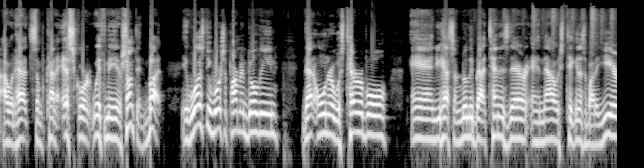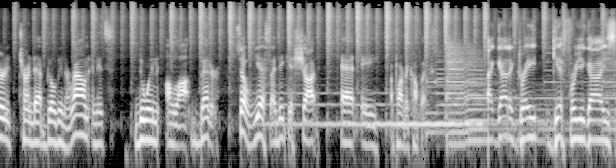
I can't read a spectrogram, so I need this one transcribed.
I would have had some kind of escort with me or something. But it was the worst apartment building. That owner was terrible. And you had some really bad tenants there. And now it's taken us about a year to turn that building around and it's doing a lot better. So yes, I did get shot at a apartment complex. I got a great gift for you guys.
